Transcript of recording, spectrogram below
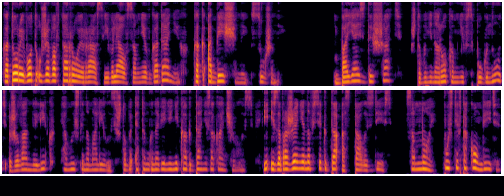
который вот уже во второй раз являлся мне в гаданиях, как обещанный суженый. Боясь дышать, чтобы ненароком не вспугнуть желанный лик, я мысленно молилась, чтобы это мгновение никогда не заканчивалось, и изображение навсегда осталось здесь, со мной, пусть и в таком виде.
